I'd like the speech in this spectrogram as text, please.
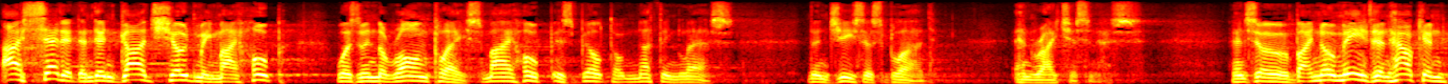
I said it and then God showed me my hope was in the wrong place. My hope is built on nothing less than Jesus' blood and righteousness. And so by no means then how can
